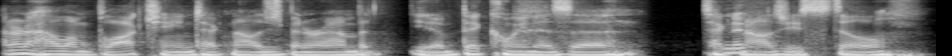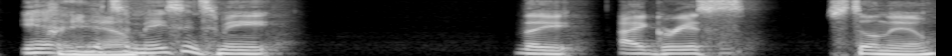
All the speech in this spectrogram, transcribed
I don't know how long blockchain technology has been around, but, you know, Bitcoin as a technology is still, Yeah, it's new. amazing to me. The I agree, it's still new,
